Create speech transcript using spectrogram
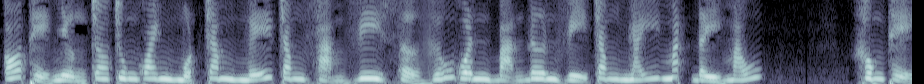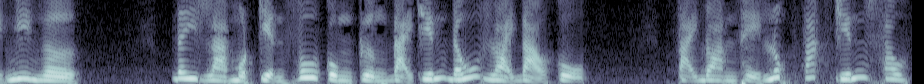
Có thể nhường cho chung quanh 100 mễ trong phạm vi sở hữu quân bản đơn vị trong nháy mắt đầy máu. Không thể nghi ngờ. Đây là một kiện vô cùng cường đại chiến đấu loại đạo cụ. Tại đoàn thể lúc tác chiến sau.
